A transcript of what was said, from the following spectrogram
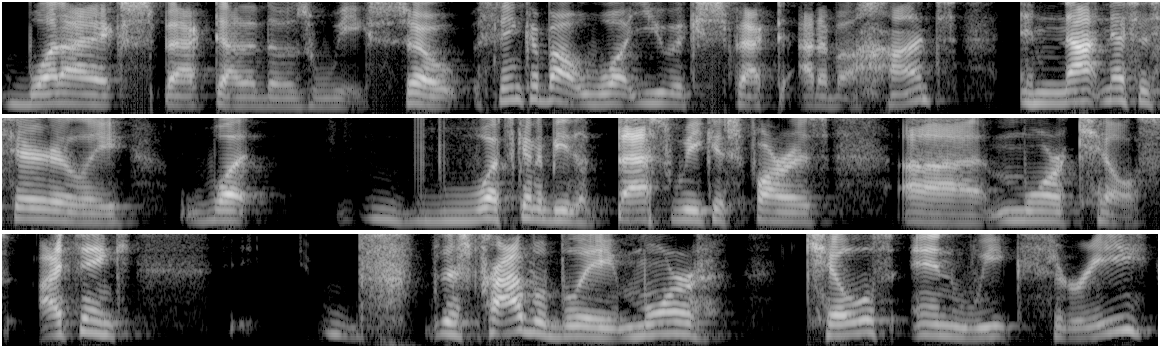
what I expect out of those weeks. So think about what you expect out of a hunt and not necessarily what what's going to be the best week as far as uh, more kills. I think there's probably more kills in week three,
